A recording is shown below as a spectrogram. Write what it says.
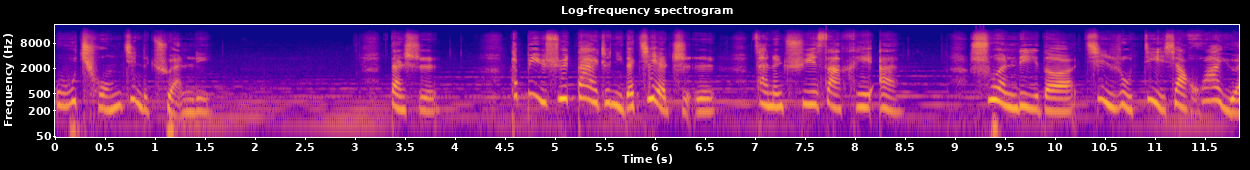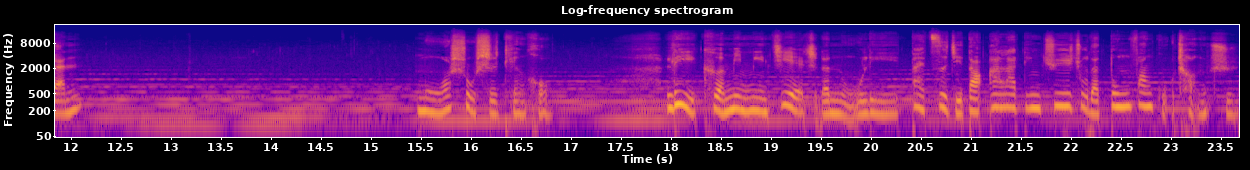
无穷尽的权利。但是，他必须带着你的戒指，才能驱散黑暗，顺利的进入地下花园。魔术师听后。立刻命令戒指的奴隶带自己到阿拉丁居住的东方古城去。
